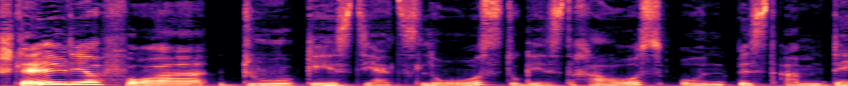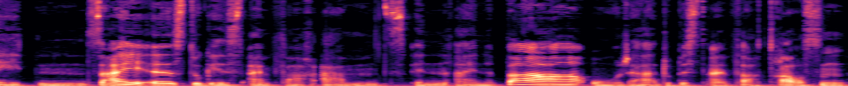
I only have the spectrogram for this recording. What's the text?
Stell dir vor, du gehst jetzt los, du gehst raus und bist am Daten. Sei es, du gehst einfach abends in eine Bar oder du bist einfach draußen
